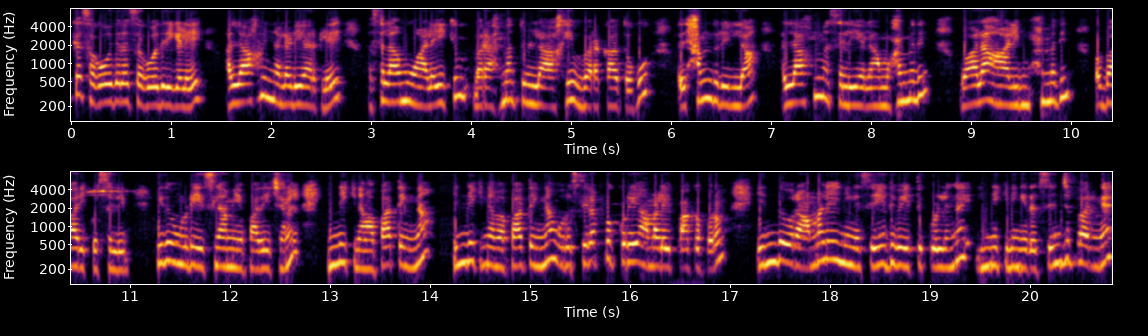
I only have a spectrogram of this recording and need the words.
மிக்க சகோதர சகோதரிகளே அல்லாஹின் நல்லடியார்களே அஸ்ஸலாமு அலைக்கும் வரஹ்மத்துல்லாஹி வரகாத்துஹு அல்ஹம்துலில்லா அல்லாஹும் அசல்லி அலா முகமதின் வாலா ஆலி முஹம்மதின் ஒபாரிக் வசல்லிம் இது உங்களுடைய இஸ்லாமிய பாதை சேனல் இன்னைக்கு நம்ம பாத்தீங்கன்னா இன்னைக்கு நம்ம பாத்தீங்கன்னா ஒரு சிறப்புக்குரிய அமலை பார்க்க போறோம். இந்த ஒரு அமலை நீங்க செய்து வைத்துக் கொள்ளுங்க. இன்னைக்கு நீங்க இதை செஞ்சு பாருங்க.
